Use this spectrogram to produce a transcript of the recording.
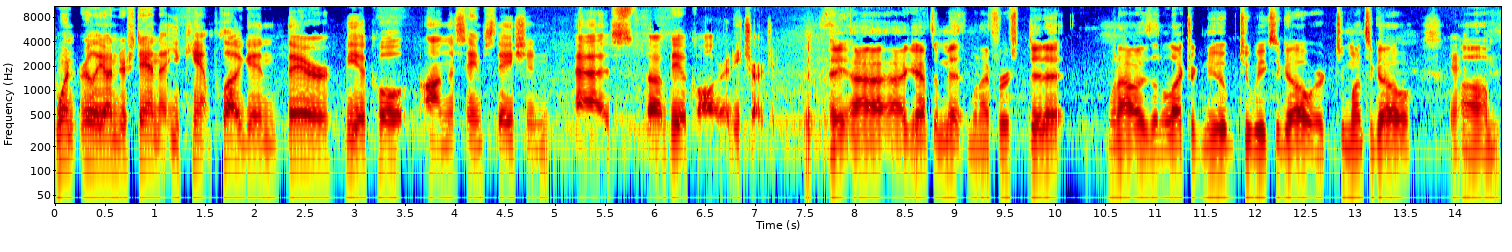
wouldn't really understand that you can't plug in their vehicle on the same station as a vehicle already charging. Hey, I, I have to admit, when I first did it, when I was an electric noob two weeks ago or two months ago, Yeah. um,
